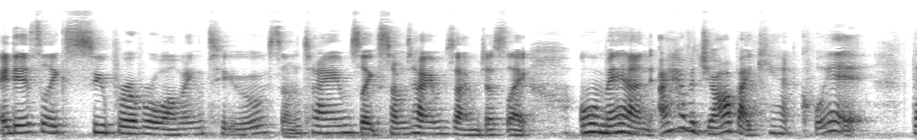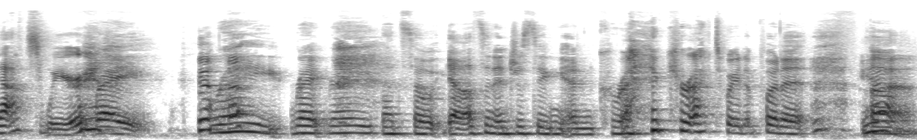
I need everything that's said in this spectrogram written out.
It is like super overwhelming too sometimes. Like sometimes i'm just like oh man i have a job i can't quit. That's weird. Right. Right right right. That's so yeah that's an interesting and correct correct way to put it. Yeah.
